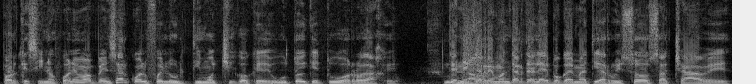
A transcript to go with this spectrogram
Porque si nos ponemos a pensar cuál fue el último chico que debutó y que tuvo rodaje. Tenés No. que remontarte a la época de Matías Ruiz Sosa, Chávez.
